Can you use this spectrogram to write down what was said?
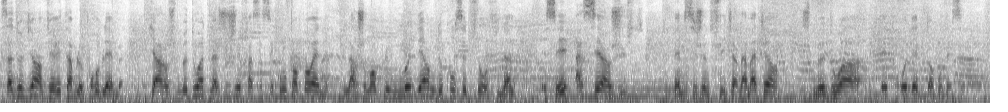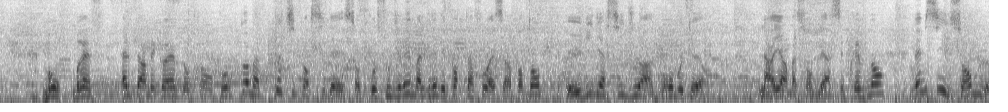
ça devient un véritable problème, car je me dois de la juger face à ses contemporaines, largement plus modernes de conception au final, et c'est assez injuste. Même si je ne suis qu'un amateur, je me dois d'être honnête dans mon essai. Bon, bref, elle permet quand même d'entrer en courbe comme un petit porcinet, sans trop souvirer malgré des porte-à-faux assez importants et une inertie due à un gros moteur. L'arrière m'a semblé assez prévenant, même s'il semble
